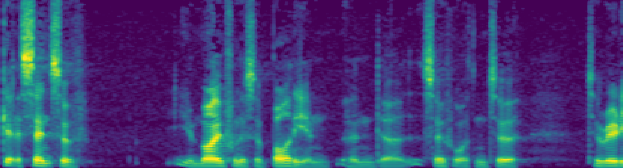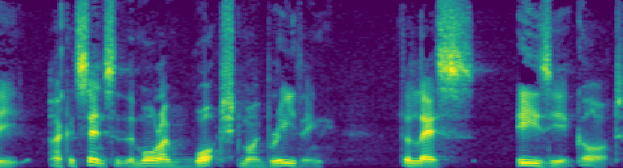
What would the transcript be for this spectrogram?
get a sense of you know, mindfulness of body and, and uh, so forth, and to, to really, I could sense that the more I watched my breathing, the less easy it got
